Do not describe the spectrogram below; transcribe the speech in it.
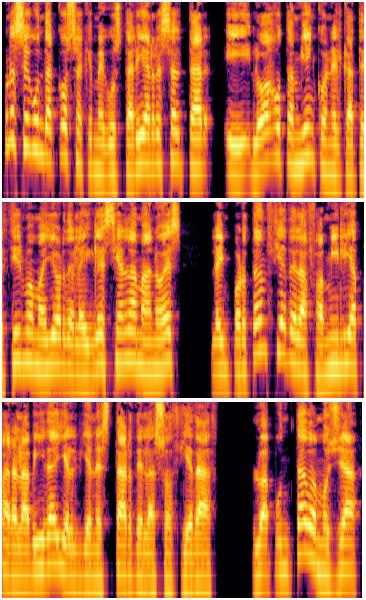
Una segunda cosa que me gustaría resaltar, y lo hago también con el Catecismo Mayor de la Iglesia en la mano, es la importancia de la familia para la vida y el bienestar de la sociedad. Lo apuntábamos ya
